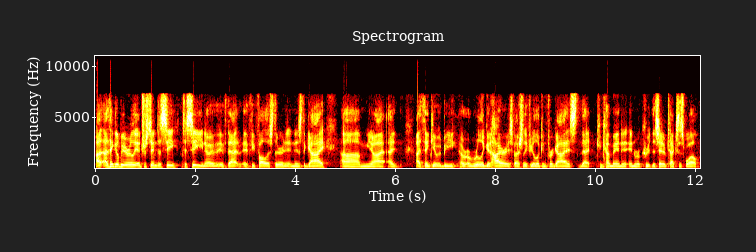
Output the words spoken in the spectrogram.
I, I think it'll be really interesting to see to see you know if, that if he follows through and, and is the guy. Um, um, you know, I, I, I think it would be a, a, really good hire, especially if you're looking for guys that can come in and, and recruit the state of Texas well.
